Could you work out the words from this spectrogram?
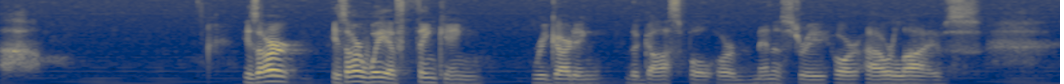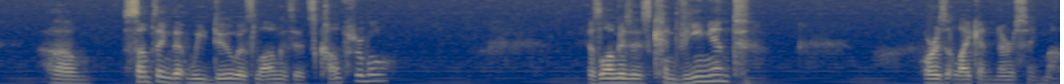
Is our, is our way of thinking regarding the gospel or ministry or our lives. Um, something that we do as long as it's comfortable, as long as it's convenient, or is it like a nursing mother?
